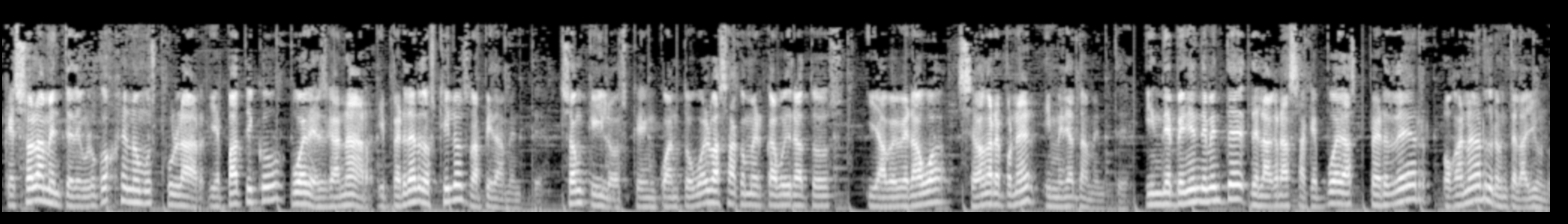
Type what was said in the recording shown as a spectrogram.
que solamente de glucógeno muscular y hepático puedes ganar y perder 2 kilos rápidamente. Son kilos que en cuanto vuelvas a comer carbohidratos y a beber agua se van a reponer inmediatamente, independientemente de la grasa que puedas perder o ganar durante el ayuno.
